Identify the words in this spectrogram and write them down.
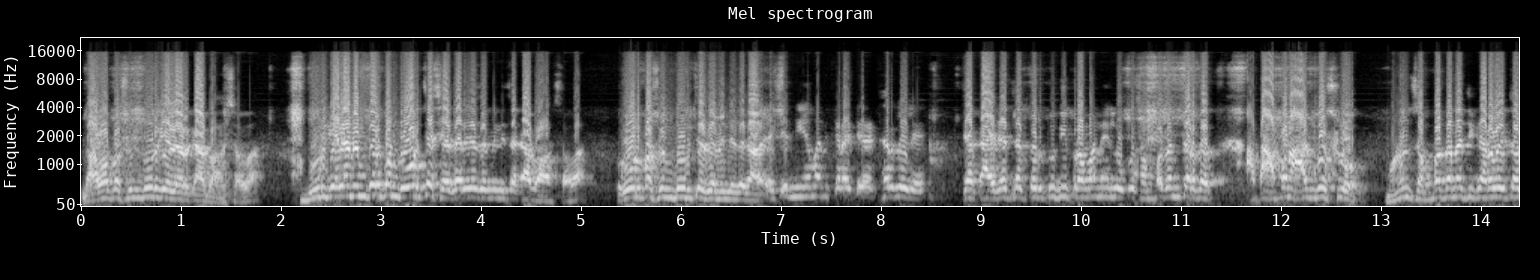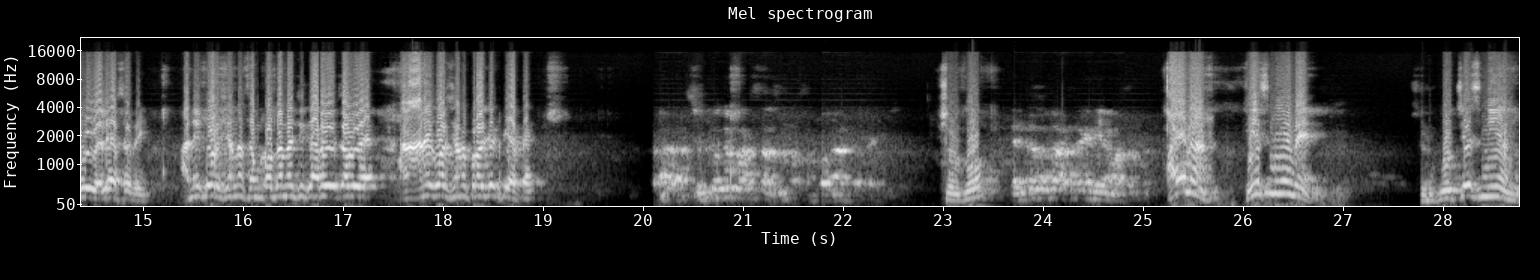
गावापासून दूर गेल्यावर काय भाव असावा? दूर गेल्यानंतर पण रोडच्या शेजारच्या जमिनीचा काय भाव असावा? रोडपासून दूरच्या जमिनीचा काय याचे नियम आणि क्रायटेरिया ठरलेले त्या कायद्यातल्या तरतुदीप्रमाणे लोक संपादन करतात. आता आपण आज बसलो म्हणून संपादनाची कारवाई चालू झाली असं नाही. अनेक वर्षांना संपादनाची कारवाई चालू आहे आणि अनेक वर्षांना प्रोजेक्ट येत आहे. शिडको? आहे ना. हेच नियम आहे. शिडकोचेच नियम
